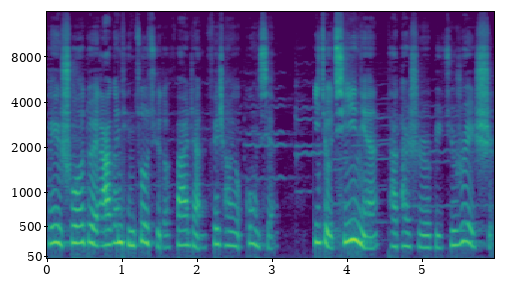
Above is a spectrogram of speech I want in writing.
可以说对阿根廷作曲的发展非常有贡献。一九七一年，他开始旅居瑞士。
